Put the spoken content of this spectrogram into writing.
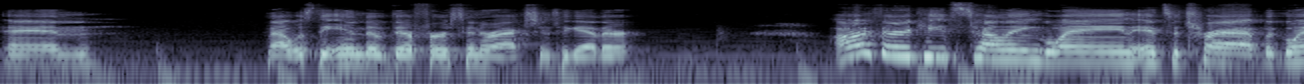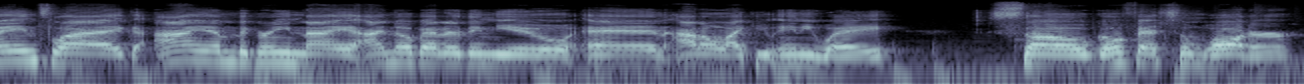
And that was the end of their first interaction together. Arthur keeps telling Gawain it's a trap, but Gawain's like, I am the Green Knight. I know better than you, and I don't like you anyway. So go fetch some water.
